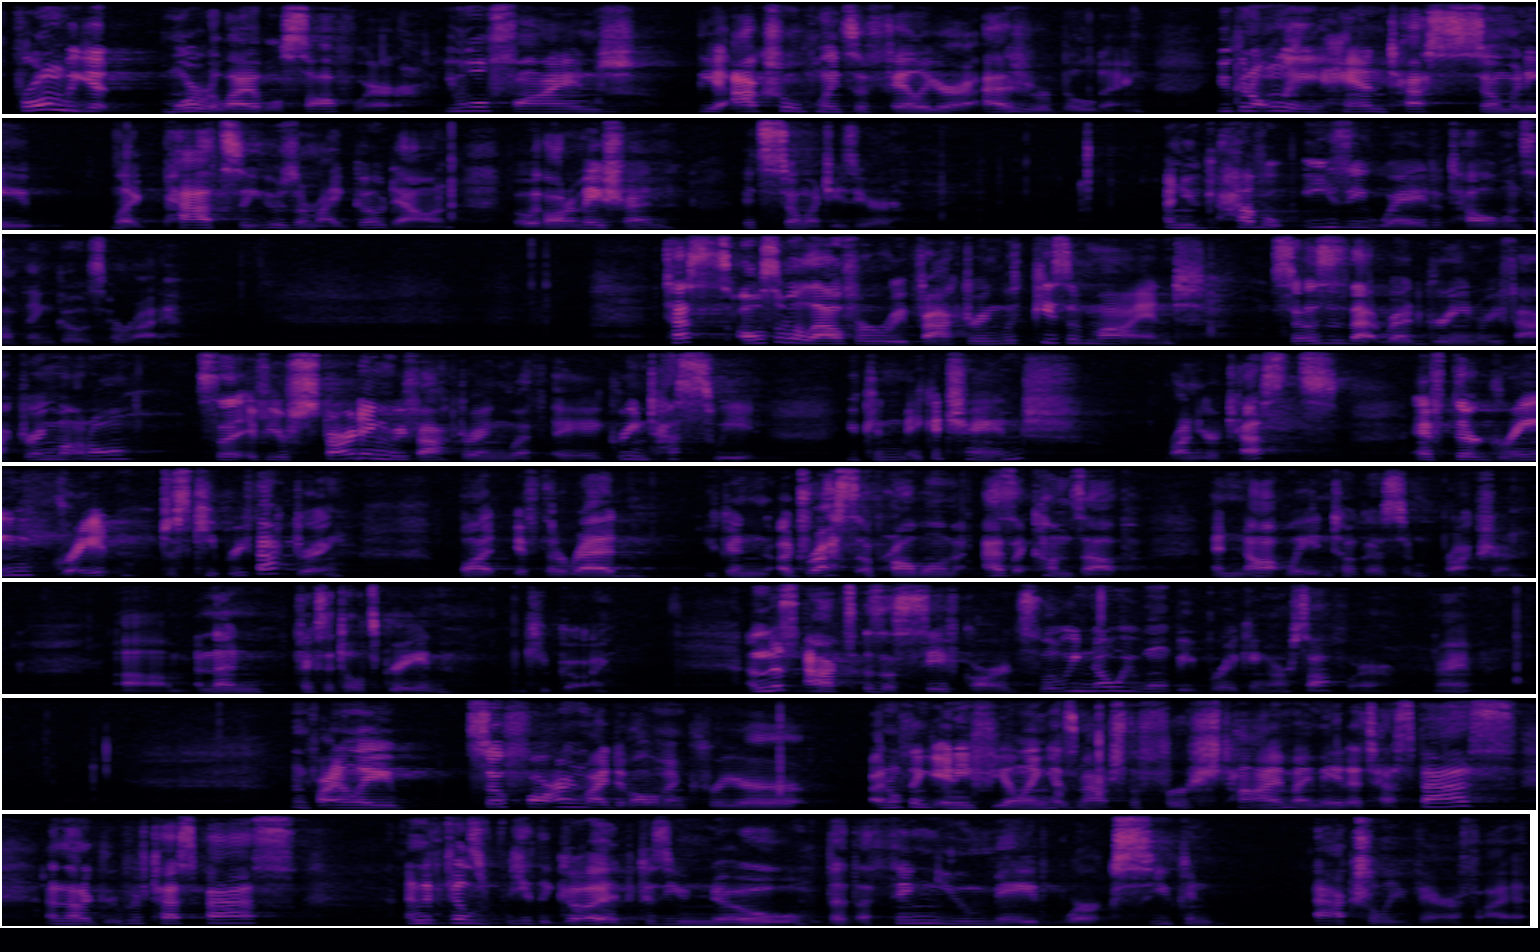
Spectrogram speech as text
For when we get more reliable software, you will find the actual points of failure as you're building. You can only hand test so many like paths a user might go down, but with automation, it's so much easier. And you have an easy way to tell when something goes awry. Tests also allow for refactoring with peace of mind. So this is that red-green refactoring model. So if you're starting refactoring with a green test suite, you can make a change, run your tests. If they're green, great, just keep refactoring. But if they're red, you can address a problem as it comes up and not wait until it goes to production. Um, and then fix it till it's green and keep going. And this acts as a safeguard so that we know we won't be breaking our software, right? And finally, so far in my development career, I don't think any feeling has matched the first time I made a test pass and then a group of test pass. And it feels really good because you know that the thing you made works. You can actually verify it.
